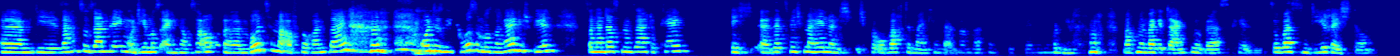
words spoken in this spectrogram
ähm, die Sachen zusammenlegen und hier muss eigentlich noch das äh, Wohnzimmer aufgeräumt sein und die Große muss noch Geige spielen, sondern dass man sagt, okay, ich äh, setze mich mal hin und ich, ich beobachte mein Kind einfach mal 15 Minuten, mach mir mal Gedanken über das Kind. Sowas in die Richtung.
